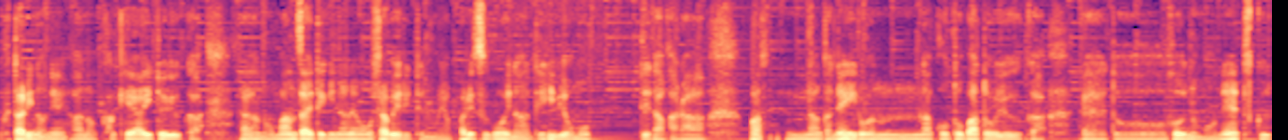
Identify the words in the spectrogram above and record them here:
二人のね、あの、掛け合いというか、あの、漫才的なね、おしゃべりっていうのもやっぱりすごいなって日々思ってたから、まあ、なんかね、いろんな言葉というか、えっ、と、そういうのもね、作っ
